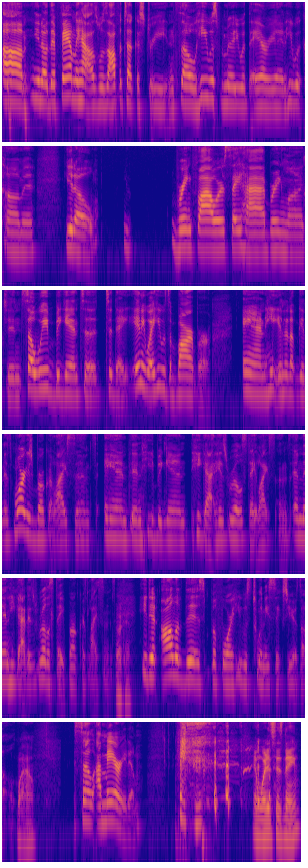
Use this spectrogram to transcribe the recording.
um, you know, their family house was off of Tucker Street, and so he was familiar with the area, and he would come and, you know, bring flowers, say hi, bring lunch, and so we began to to date. Anyway, he was a barber, and he ended up getting his mortgage broker license, and then he began. He got his real estate license, and then he got his real estate broker's license. Okay, he did all of this before he was 26 years old. Wow. So I married him. And what is his name?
